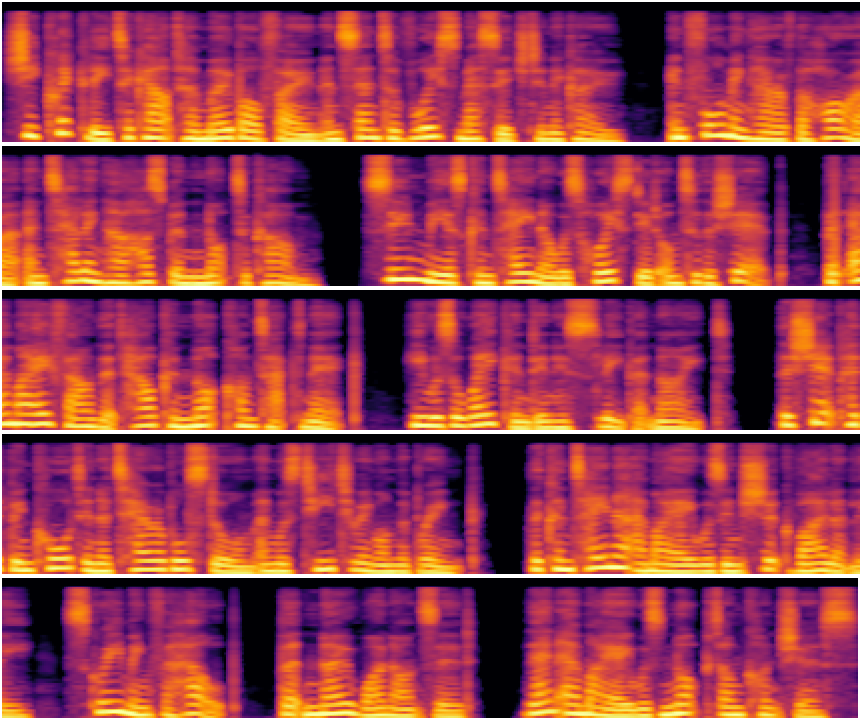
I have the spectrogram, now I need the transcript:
She quickly took out her mobile phone and sent a voice message to Nico, informing her of the horror and telling her husband not to come. Soon Mia's container was hoisted onto the ship, but MIA found that How can not contact Nick. He was awakened in his sleep at night. The ship had been caught in a terrible storm and was teetering on the brink. The container MIA was in shook violently, screaming for help, but no one answered. Then MIA was knocked unconscious.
